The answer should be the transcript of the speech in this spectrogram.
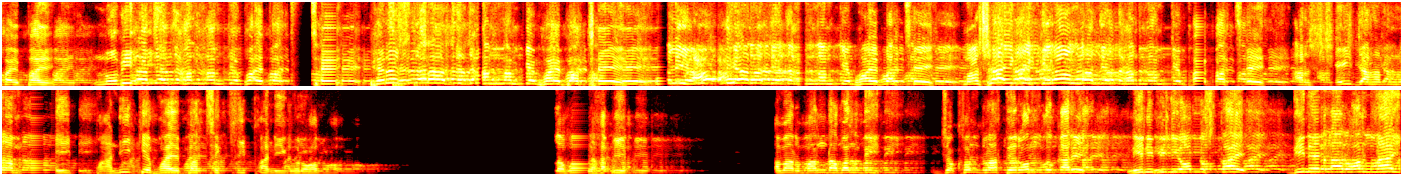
ভয় পায়। নবীরা যে জাহান্নামকে ভয় পাচ্ছে, ফেরেশতারা যে জাহান্নামকে ভয় পাচ্ছে, ওলি আউলিয়ারা যে জাহান্নামকে ভয় পাচ্ছে মাশায়েখে কিরামরা যে জাহান্নামকে ভয় পাচ্ছে, আর সেই জাহান্নাম এই পানিকে ভয় পাচ্ছে। কি পানি গো রব? হাবিব। আমার বান্দা বান্দি যখন রাতের অন্ধকারে নিরিবিলি অবস্থায় দিনের বেলার অন্যায়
